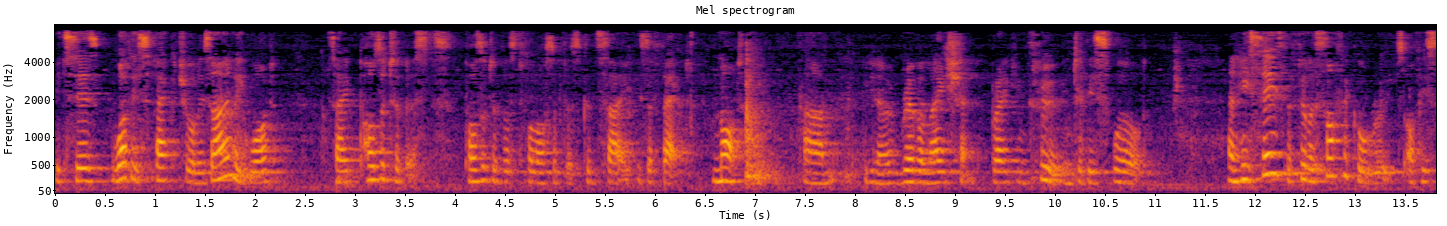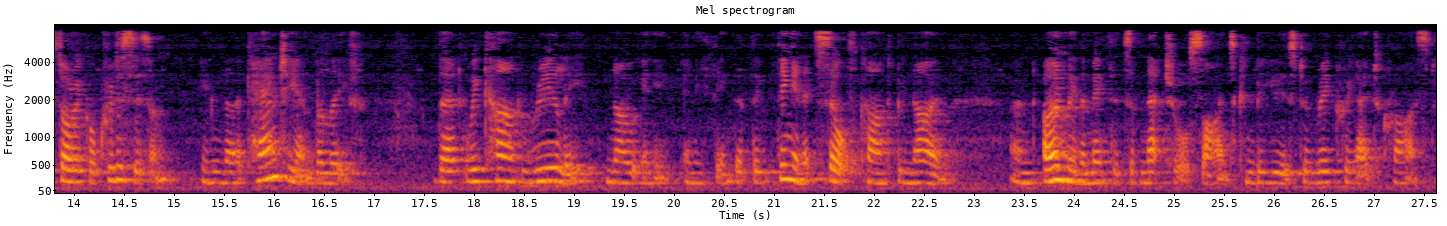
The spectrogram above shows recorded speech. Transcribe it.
It says what is factual is only what, say, positivists, positivist philosophers could say is a fact, not, um, you know, revelation breaking through into this world. And he sees the philosophical roots of historical criticism in the Kantian belief that we can't really know any, anything, that the thing in itself can't be known, and only the methods of natural science can be used to recreate Christ.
